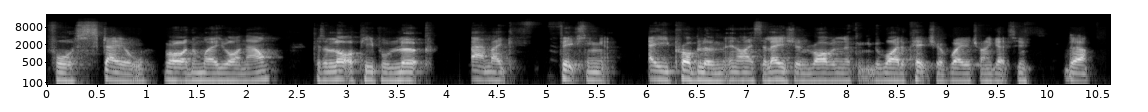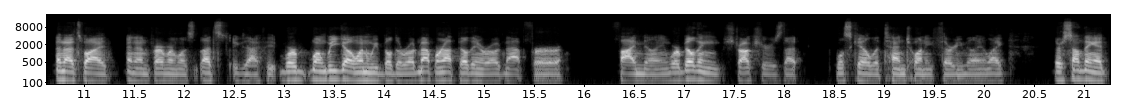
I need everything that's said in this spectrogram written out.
for scale rather than where you are now because a lot of people look at like fixing a problem in isolation rather than looking at the wider picture of where you're trying to get to. Yeah. And that's why, and then for everyone listening, that's exactly we're when we go when we build a roadmap, we're not building a roadmap for five million. We're building structures that will scale to 10, 20, 30 million. Like there's something at,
